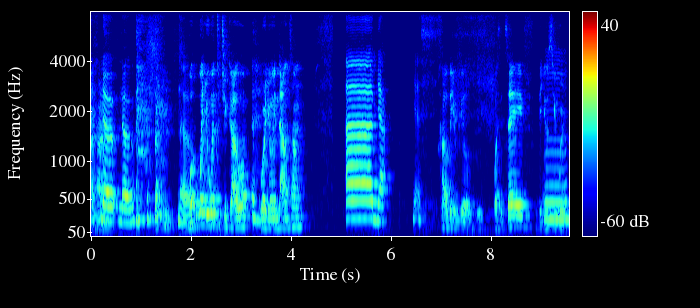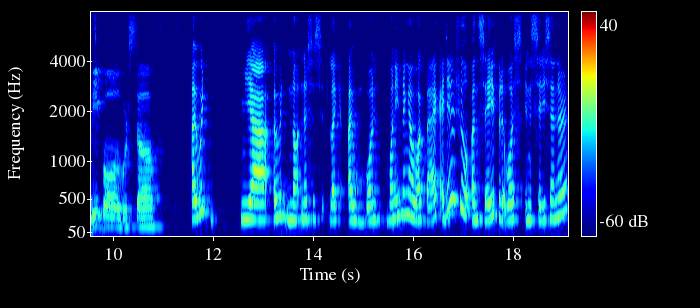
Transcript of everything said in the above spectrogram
Uh-huh. No, no. No. When you went to Chicago, were you in downtown? Um yeah. Yes. How do you feel? Was it safe? Did you see weird Mm. people, weird stuff? I would, yeah, I would not necessarily like. I one one evening I walked back. I didn't feel unsafe, but it was in the city center.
